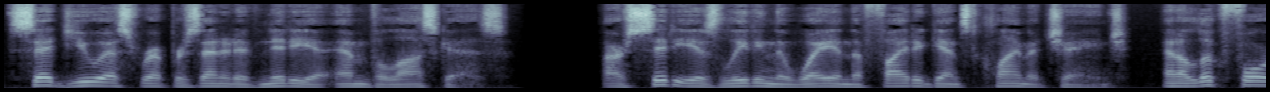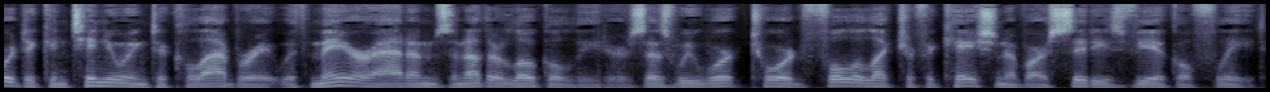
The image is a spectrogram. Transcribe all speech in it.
said U.S. Representative Nydia M. Velázquez. Our city is leading the way in the fight against climate change, and I look forward to continuing to collaborate with Mayor Adams and other local leaders as we work toward full electrification of our city's vehicle fleet.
